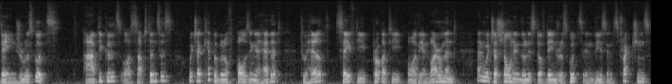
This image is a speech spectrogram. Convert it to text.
Dangerous goods articles or substances which are capable of posing a hazard to health, safety, property, or the environment, and which are shown in the list of dangerous goods in these instructions,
